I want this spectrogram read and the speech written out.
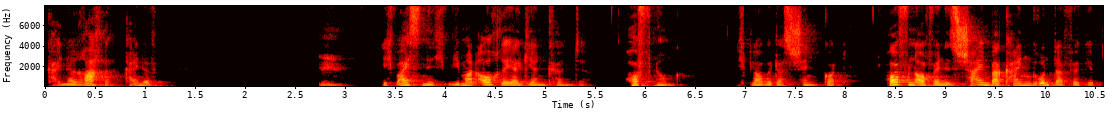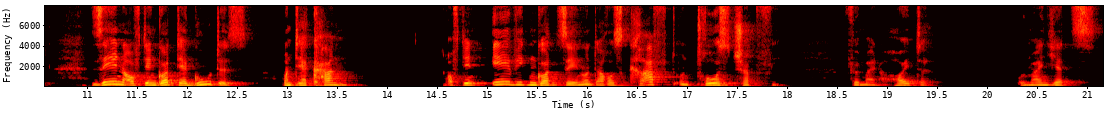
Keine Rache, keine... Ich weiß nicht, wie man auch reagieren könnte. Hoffnung. Ich glaube, das schenkt Gott. Hoffen, auch wenn es scheinbar keinen Grund dafür gibt sehen auf den Gott, der gut ist und der kann. Auf den ewigen Gott sehen und daraus Kraft und Trost schöpfen für mein Heute und mein Jetzt.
